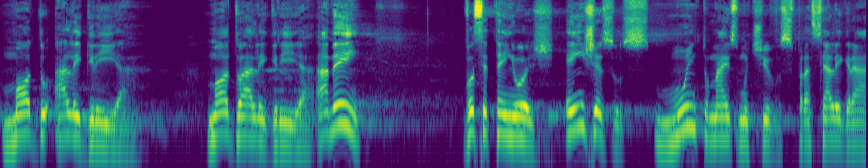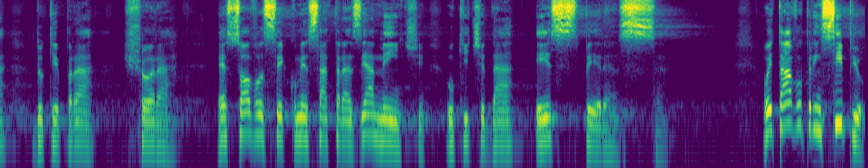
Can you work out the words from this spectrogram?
modo alegria. Modo alegria. Amém? Você tem hoje em Jesus muito mais motivos para se alegrar do que para chorar. É só você começar a trazer à mente o que te dá esperança. Oitavo princípio,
